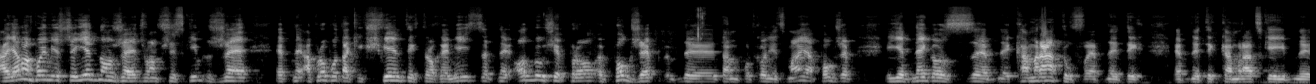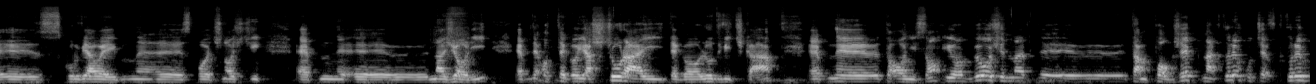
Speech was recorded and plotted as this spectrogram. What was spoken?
A ja wam powiem jeszcze jedną rzecz wam wszystkim, że a propos takich świętych trochę miejsc, e, odbył się pogrzeb e, tam pod koniec maja, pogrzeb jednego z e, kamratów e, tych, e, tych kamrackiej e, skurwiałej e, społeczności e, e, na Zioli, e, od tego Jaszczura i tego Ludwiczka, e, e, to oni są. I odbyło się e, tam pogrzeb, na którym, w którym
